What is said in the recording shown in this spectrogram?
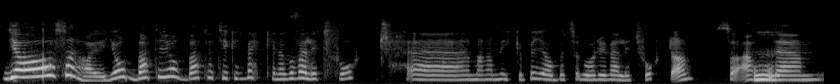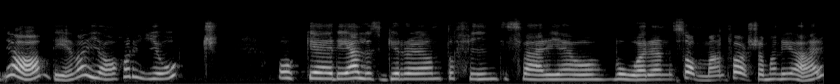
Ja, sen har jag jobbat och jobbat. Jag tycker att veckorna går väldigt fort. Eh, när man har mycket på jobbet så går det väldigt fort. Då. Så att mm. eh, ja, det är vad jag har gjort. Och eh, det är alldeles grönt och fint i Sverige och våren, sommaren, försommaren är ju här.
